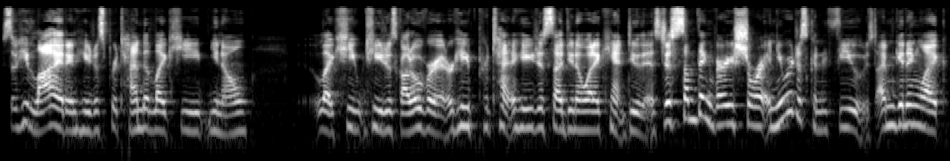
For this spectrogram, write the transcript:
So he lied, and he just pretended like he, you know, like he he just got over it or he pretend he just said you know what? I can't do this. Just something very short and you were just confused. I'm getting like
